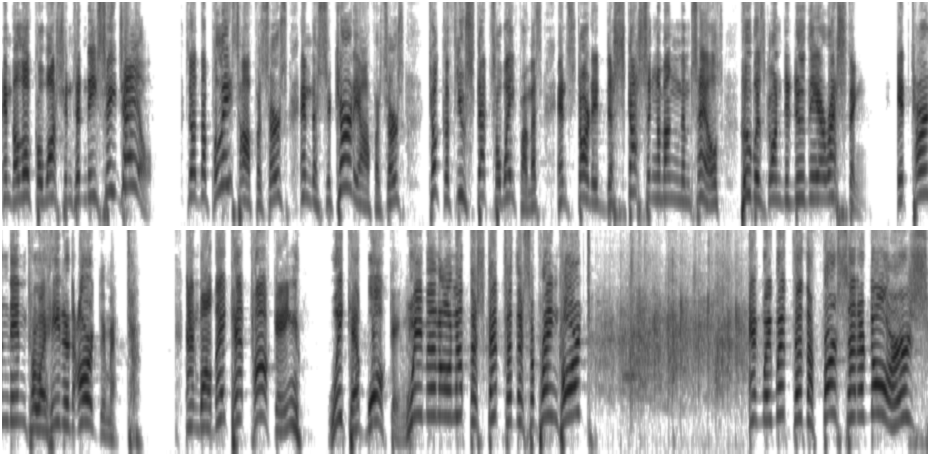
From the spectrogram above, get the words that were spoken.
in the local Washington, D.C. jail. So the police officers and the security officers took a few steps away from us and started discussing among themselves who was going to do the arresting it turned into a heated argument. And while they kept talking, we kept walking. We went on up the steps of the Supreme Court and we went through the first set of doors.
